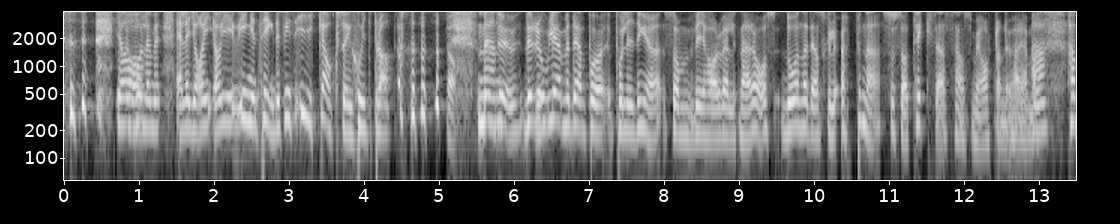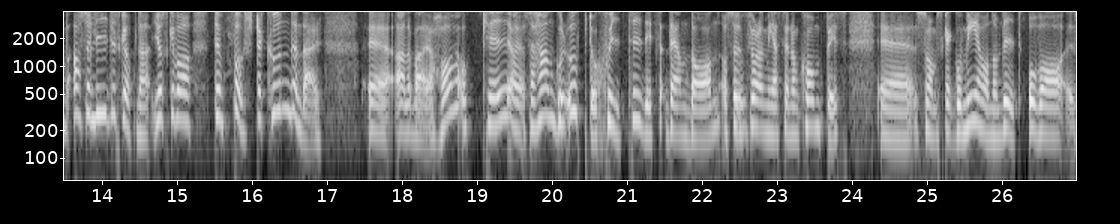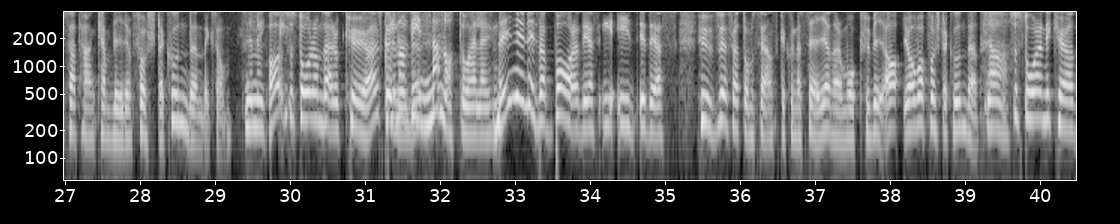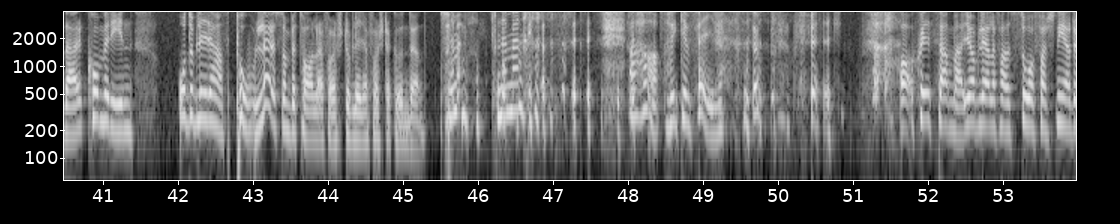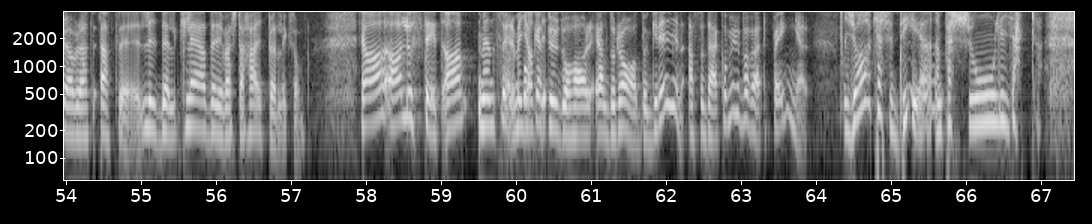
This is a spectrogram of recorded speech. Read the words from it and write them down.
jag ja. håller med. Eller jag, jag, ingenting. Det finns Ica också, är skitbra. Ja. Men, Men, du, det mm. roliga med den på, på Lidingö som vi har väldigt nära oss. Då när den skulle öppna så sa Texas, han som är 18 nu här hemma. Ja. Han bara, alltså Lidl ska öppna. Jag ska vara den första kunden där. Eh, alla bara, jaha, okej. Okay. Så han går upp då skittidigt den dagen och så mm. får han med sig någon kompis eh, som ska gå med honom dit och var, så att han kan bli den första kunden. Liksom. Nej, ja, så står de där och köar. Skulle man Lidl. vinna något då eller? Nej, nej, nej, det var bara deras, i, i, i, deras huvud för att de sen ska kunna säga när de åker förbi, ja, jag var första kunden. Ja. Så står han i kö där, kommer in och då blir det hans polare som betalar först och blir den första kunden. Nej men, nej men. Jaha, vilken fail. fail. Ja, skitsamma. Jag blir i alla fall så fascinerad över att, att eh, Lidl-kläder är värsta hypen liksom. Ja, ja, lustigt. Ja, men så är det. Men och jag... att du då har eldorado-grejen. Alltså det här kommer ju vara värt pengar. Ja, kanske det. En personlig jacka.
